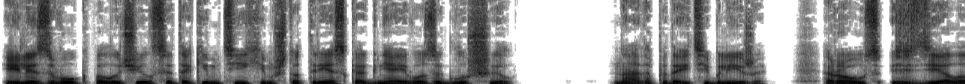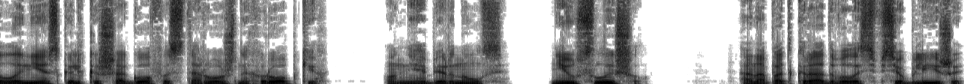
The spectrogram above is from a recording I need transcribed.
Или звук получился таким тихим, что треск огня его заглушил. Надо подойти ближе. Роуз сделала несколько шагов осторожных, робких. Он не обернулся, не услышал. Она подкрадывалась все ближе,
